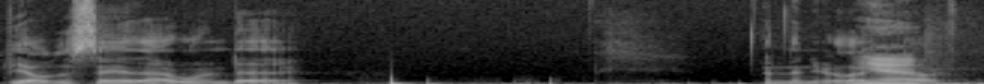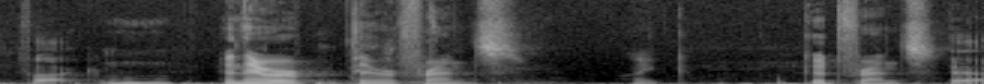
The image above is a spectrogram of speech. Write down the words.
be able to say that one day. And then you're like, Yeah. oh fuck. Mm-hmm. And they were they were friends, like good friends. Yeah.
